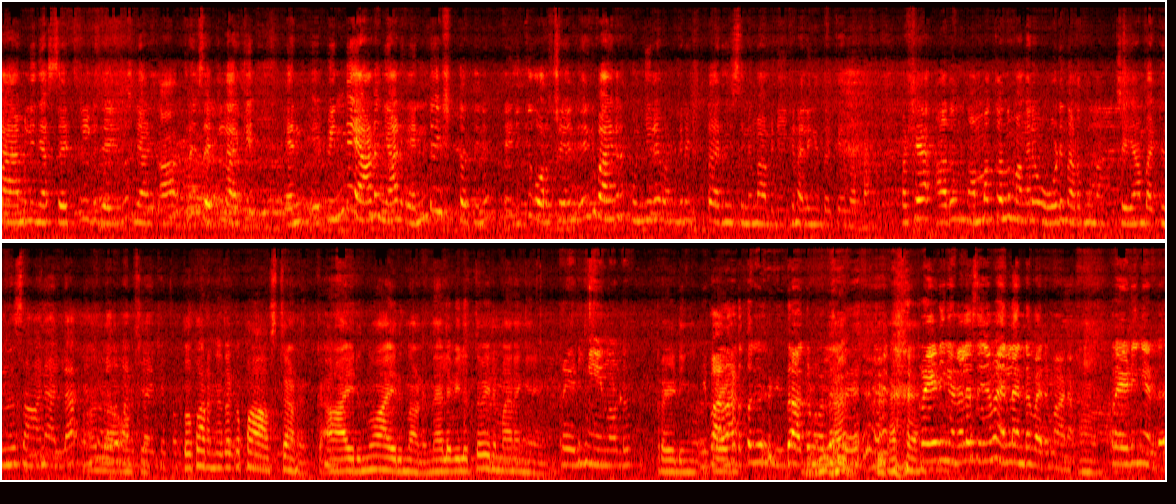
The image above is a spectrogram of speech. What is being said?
ഫാമിലി ഞാൻ സെറ്റിൽഡ് ചെയ്ത് ഞാൻ അത്രയും സെറ്റിലാക്കി പിന്നെയാണ് ഞാൻ എന്റെ ഇഷ്ടത്തിന് എനിക്ക് കുറച്ച് എനിക്ക് ഭയങ്കര കുഞ്ഞിനെ ഭയങ്കര ഇഷ്ടമായിരുന്നു സിനിമ അഭിനയിക്കണം അല്ലെങ്കിൽ ഇതൊക്കെ എന്ന് പറഞ്ഞാൽ. പക്ഷേ അത് നമുക്കൊന്നും അങ്ങനെ ഓടി നടന്ന് ചെയ്യാൻ പറ്റുന്ന സാധനമല്ല എന്നുള്ളത് മനസ്സിലാക്കിയപ്പോൾ. ഇപ്പൊ പറഞ്ഞതൊക്കെ പാസ്റ്റ് ആണ്. ആയിരുന്നു ആയിരുന്നാണ് നിലവിലത്തെ വരുമാനം എങ്ങനെയാണ്? ട്രേഡിങ് ചെയ്യുന്നുണ്ട്. ട്രേഡിങ് ഇപ്പൊ അതടുത്ത് ഇതാക്കണമല്ലോ ട്രേഡിംഗ് ഉണ്ട് അല്ലെ? സിനിമ അല്ല എന്റെ വരുമാനം. ട്രേഡിംഗ് ഉണ്ട്.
